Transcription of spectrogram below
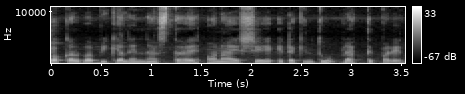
সকাল বা বিকালের নাস্তায় অনায়াসে এটা কিন্তু রাখতে পারেন।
